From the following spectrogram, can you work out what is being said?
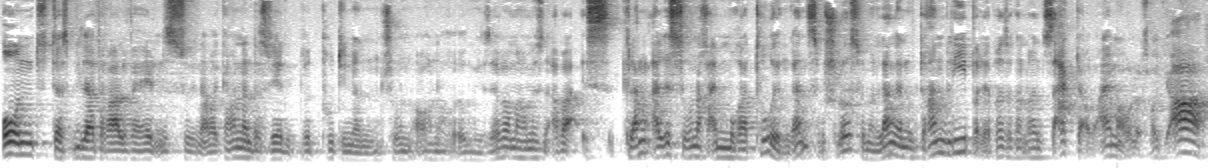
und das bilaterale Verhältnis zu den Amerikanern, das wird, Putin dann schon auch noch irgendwie selber machen müssen. Aber es klang alles so nach einem Moratorium. Ganz zum Schluss, wenn man lange genug dran blieb bei der Pressekonferenz, sagte auf einmal Olaf Scholz, ja,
